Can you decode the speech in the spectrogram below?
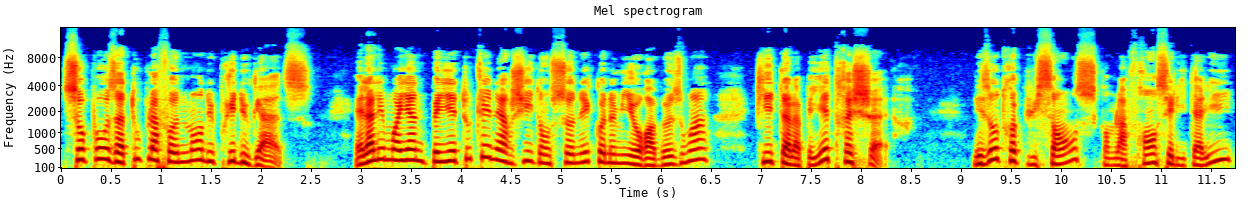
s'oppose à tout plafonnement du prix du gaz. Elle a les moyens de payer toute l'énergie dont son économie aura besoin, quitte à la payer très cher. Les autres puissances, comme la France et l'Italie,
